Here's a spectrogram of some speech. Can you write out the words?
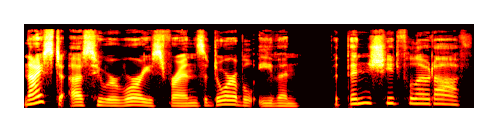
Nice to us who were Rory's friends, adorable even, but then she'd float off.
